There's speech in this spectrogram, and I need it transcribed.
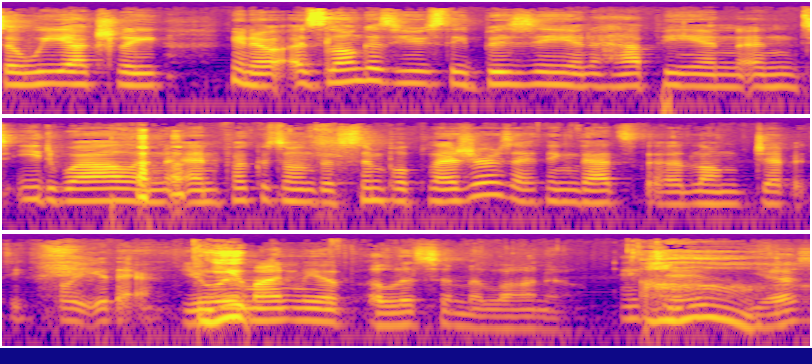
so we actually, you know, as long as you stay busy and happy and and eat well and and focus on the simple pleasures, I think that's the longevity for you there. You, You- remind me of Alyssa Milano. I do. oh Yes.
